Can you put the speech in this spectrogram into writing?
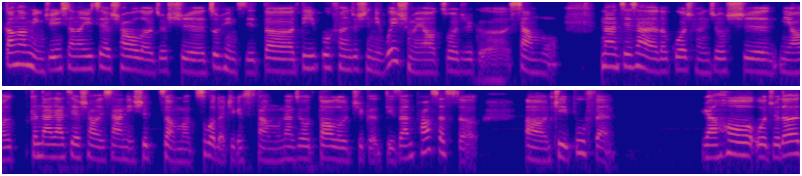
刚刚敏君相当于介绍了就是作品集的第一部分，就是你为什么要做这个项目。那接下来的过程就是你要跟大家介绍一下你是怎么做的这个项目，那就到了这个 design process 的呃这一部分。然后我觉得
